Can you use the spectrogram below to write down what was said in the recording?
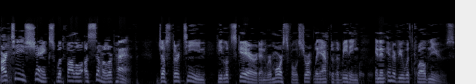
Artis Shanks would follow a similar path. Just 13, he looked scared and remorseful shortly after the beating in an interview with 12 News.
